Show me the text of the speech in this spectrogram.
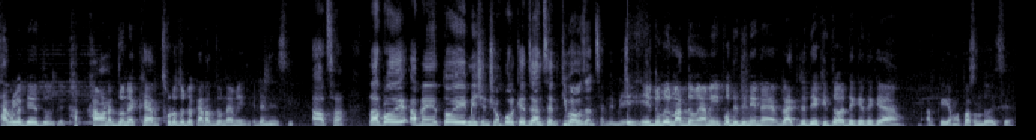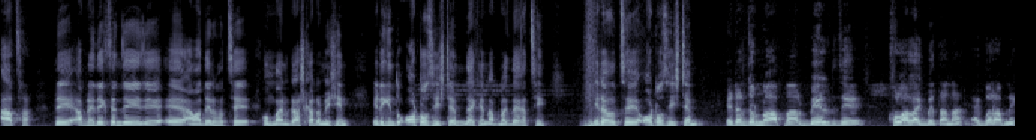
ছাগলকে খাওয়ানোর জন্য খ্যার ছোট ছোট কাটার জন্য আমি এটা নিয়েছি। আচ্ছা তারপরে আপনি তো এই মেশিন সম্পর্কে জানছেন কীভাবে জানছেন এই মেশিন? ইউটিউবের মাধ্যমে আমি প্রতিদিনই রাত্রে দেখি তো দেখে দেখে আর কি আমার পছন্দ হয়েছে। আচ্ছা তে আপনি দেখছেন যে এই যে আমাদের হচ্ছে কম্বাইন ঘাস কাটা মেশিন এটা কিন্তু অটো সিস্টেম দেখেন আপনাকে দেখাচ্ছি। এটা হচ্ছে অটো সিস্টেম এটার জন্য আপনার বেল্ট যে খোলা লাগবে তা না। একবার আপনি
